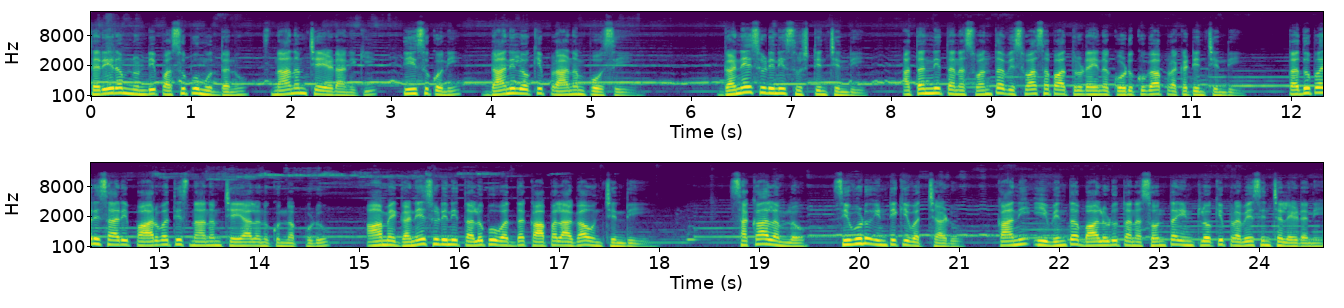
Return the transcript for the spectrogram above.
శరీరం నుండి పసుపు ముద్దను స్నానం చేయడానికి తీసుకొని దానిలోకి ప్రాణం పోసి గణేశుడిని సృష్టించింది. అతన్ని తన స్వంత విశ్వాసపాత్రుడైన కొడుకుగా ప్రకటించింది. తదుపరిసారి పార్వతి స్నానం చేయాలనుకున్నప్పుడు ఆమె గణేశుడిని తలుపు వద్ద కాపలాగా ఉంచింది. సకాలంలో శివుడు ఇంటికి వచ్చాడు కాని ఈ వింత బాలుడు తన సొంత ఇంట్లోకి ప్రవేశించలేడని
